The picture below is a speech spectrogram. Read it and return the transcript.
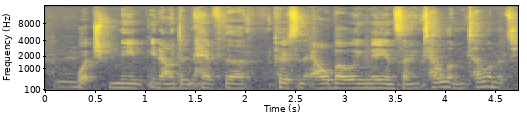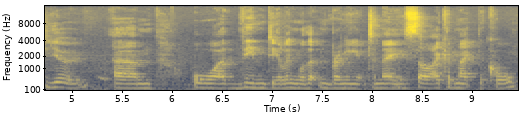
mm. which meant you know I didn't have the person elbowing me and saying, "Tell them, tell them it's you," um, or them dealing with it and bringing it to me so I could make the call.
